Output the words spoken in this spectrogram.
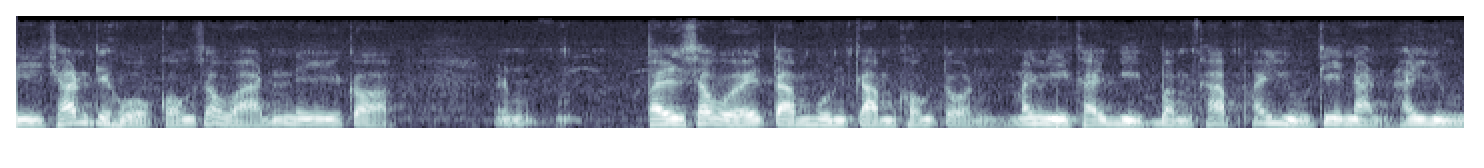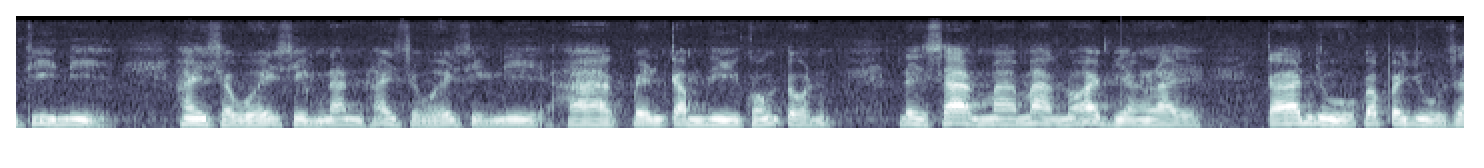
ดีชั้นที่หกของสวรรค์นี่ก็ไปเสวยตามบุญกรรมของตน ไม่มีใครบีบบังคับ ให้อยู่ที่นั่น ให้อยู่ที่นี่ ให้เสวยสิ่งนั้น ให้เสวยสิ่งนี้ หากเป็นกรรมดีของตน ได้สร้างมามากน้อยเพียงไร การอยู่ก็ไปอยู่ส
